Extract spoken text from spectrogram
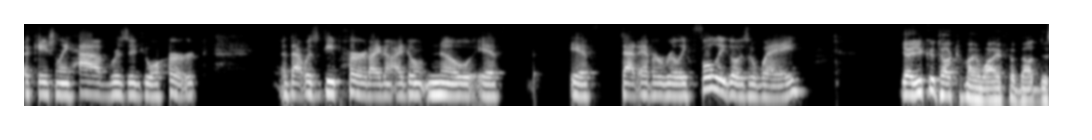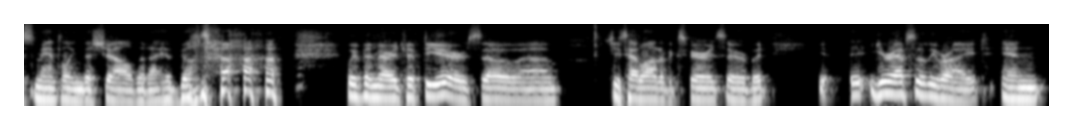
occasionally have residual hurt. That was deep hurt. I don't, I don't know if if that ever really fully goes away. Yeah you could talk to my wife about dismantling the shell that i had built up. We've been married 50 years so um, she's had a lot of experience there but you're absolutely right. And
